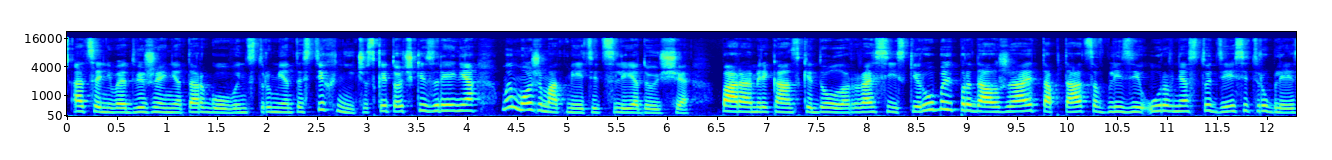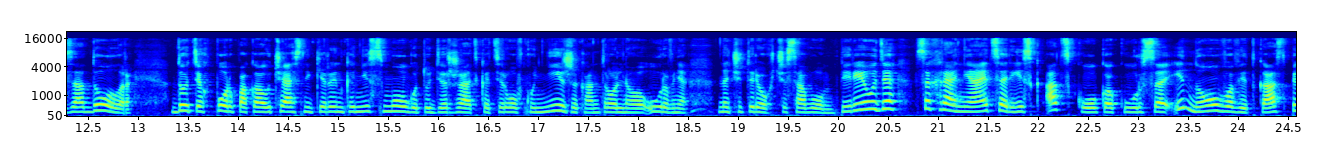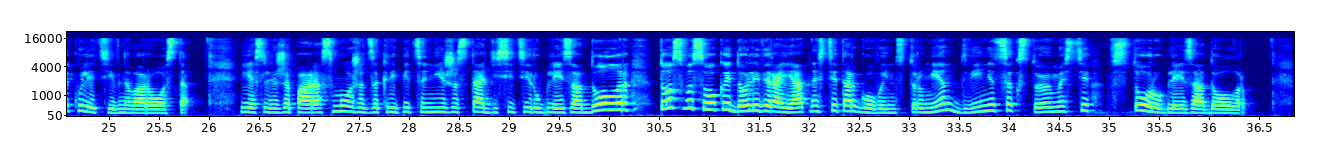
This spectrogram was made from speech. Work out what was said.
Оценивая движение торгового инструмента с технической точки зрения, мы можем отметить следующее. Пара американский доллар, российский рубль продолжает топтаться вблизи уровня 110 рублей за доллар – до тех пор, пока участники рынка не смогут удержать котировку ниже контрольного уровня на четырехчасовом периоде, сохраняется риск отскока курса и нового витка спекулятивного роста. Если же пара сможет закрепиться ниже 110 рублей за доллар, то с высокой долей вероятности торговый инструмент двинется к стоимости в 100 рублей за доллар.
